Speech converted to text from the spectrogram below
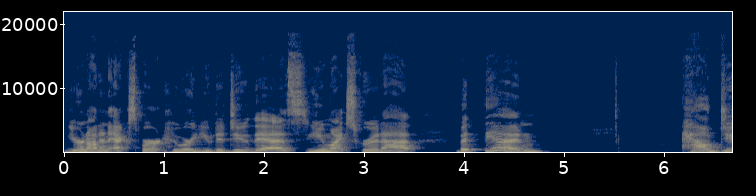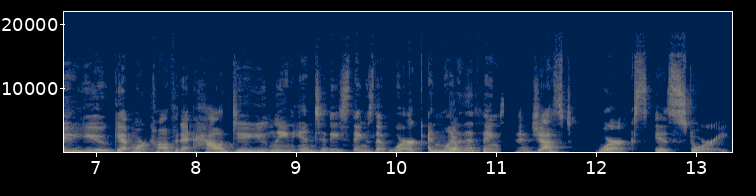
you're not an expert. Who are you to do this? You might screw it up. But then how do you get more confident? How do you lean into these things that work? And one yep. of the things that just works is story.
